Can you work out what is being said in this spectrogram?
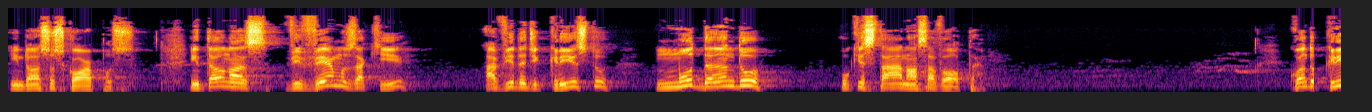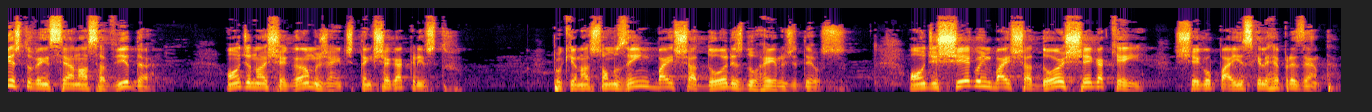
em nossos corpos. Então nós vivemos aqui a vida de Cristo mudando o que está à nossa volta. Quando Cristo vencer a nossa vida, onde nós chegamos, gente, tem que chegar Cristo. Porque nós somos embaixadores do reino de Deus. Onde chega o embaixador, chega quem? Chega o país que ele representa.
